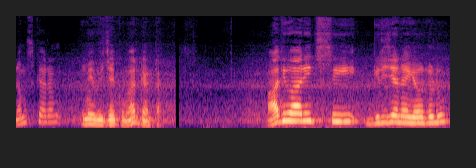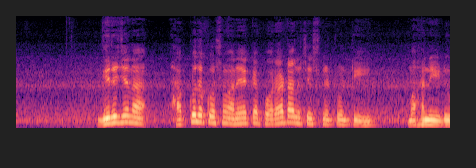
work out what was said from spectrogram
నమస్కారం మీ విజయ్ కుమార్ గంట శ్రీ గిరిజన యోధుడు గిరిజన హక్కుల కోసం అనేక పోరాటాలు చేసినటువంటి మహనీయుడు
